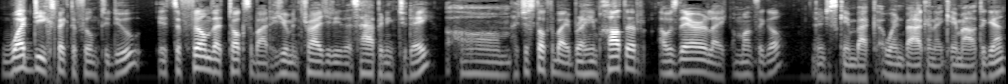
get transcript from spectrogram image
What do you expect the film to do? It's a film that talks about human tragedy that's happening today. Um, I just talked about Ibrahim Khater. I was there like a month ago. I just came back. I went back and I came out again.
